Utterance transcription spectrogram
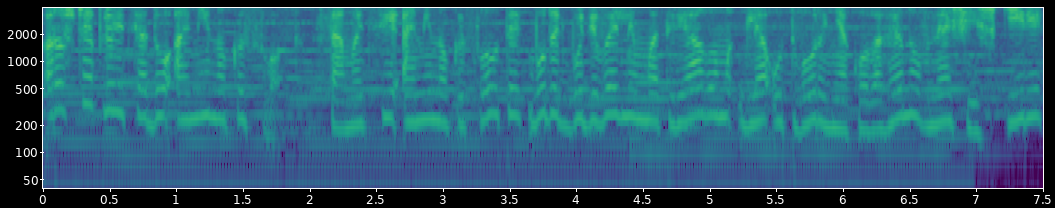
розщеплюється до амінокислот. Саме ці амінокислоти будуть будівельним матеріалом для утворення колагену в нашій шкірі,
